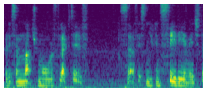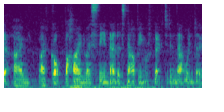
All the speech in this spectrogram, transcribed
but it's a much more reflective surface, and you can see the image that I'm I've got behind my scene there that's now being reflected in that window.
